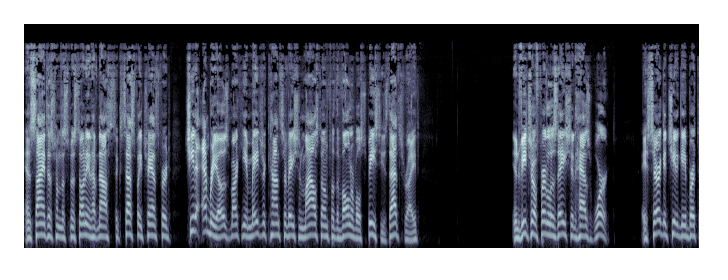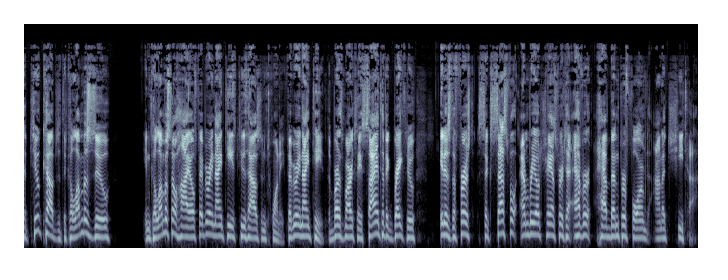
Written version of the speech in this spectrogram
and scientists from the Smithsonian have now successfully transferred cheetah embryos, marking a major conservation milestone for the vulnerable species. That's right. In vitro fertilization has worked. A surrogate cheetah gave birth to two cubs at the Columbus Zoo in Columbus, Ohio, February 19th, 2020. February 19th. The birth marks a scientific breakthrough. It is the first successful embryo transfer to ever have been performed on a cheetah.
